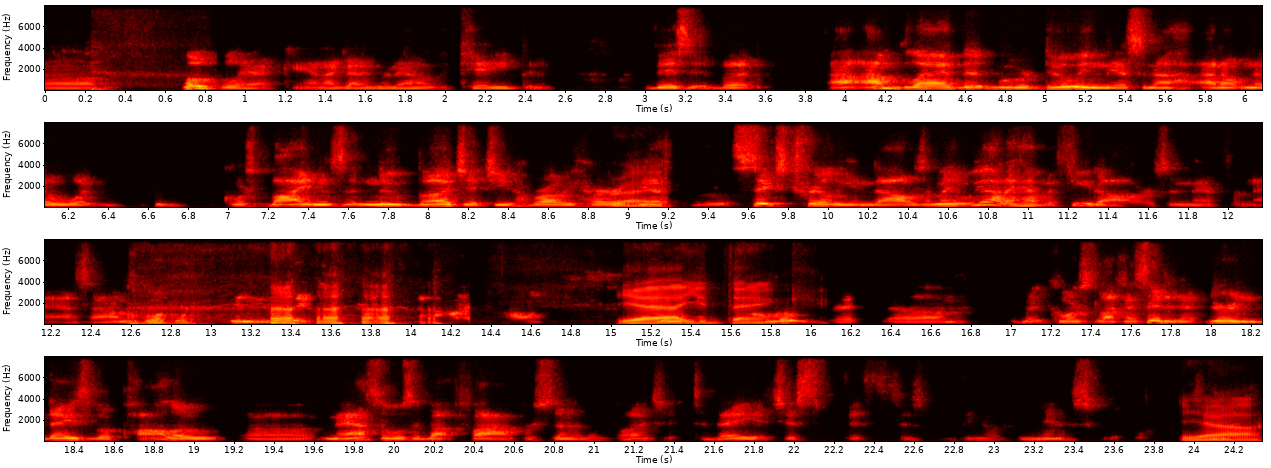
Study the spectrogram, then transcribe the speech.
Uh, hopefully, I can. I got to go down to the Cape and visit, but I, am glad that we were doing this. And I, I, don't know what, of course, Biden's a new budget. You probably heard right. six trillion dollars. I mean, we ought to have a few dollars in there for NASA. I don't know what Yeah, you'd think. Um, but of course, like I said, during the days of Apollo, uh, NASA was about five percent of the budget. Today, it's just it's just you know minuscule. Yeah.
